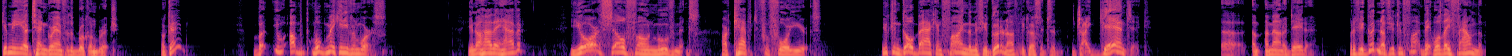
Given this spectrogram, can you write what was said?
give me uh, 10 grand for the Brooklyn Bridge. Okay? But you, we'll make it even worse. You know how they have it? Your cell phone movements are kept for four years. You can go back and find them if you're good enough because it's a gigantic uh, amount of data. But if you're good enough, you can find. They, well, they found them,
